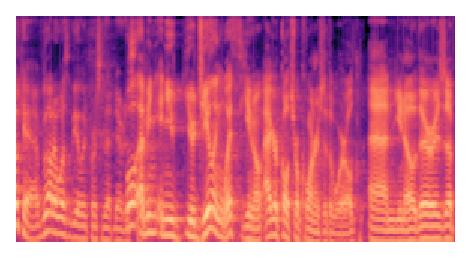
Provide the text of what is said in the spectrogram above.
like, okay, I'm glad I wasn't the only person that noticed. Well, that. I mean, and you you're dealing with you know agricultural corners of the world, and you know there is a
